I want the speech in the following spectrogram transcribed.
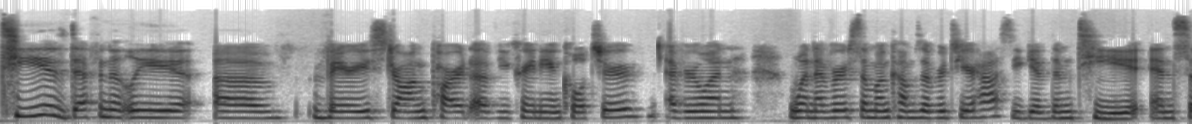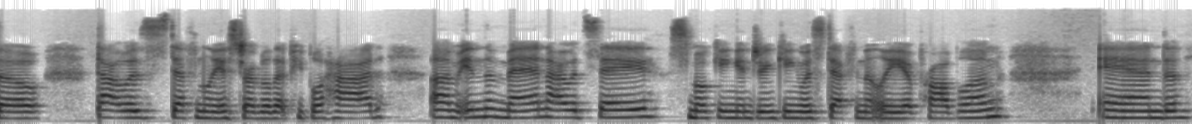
Tea is definitely a very strong part of Ukrainian culture. Everyone, whenever someone comes over to your house, you give them tea. And so that was definitely a struggle that people had. Um, in the men, I would say smoking and drinking was definitely a problem. And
